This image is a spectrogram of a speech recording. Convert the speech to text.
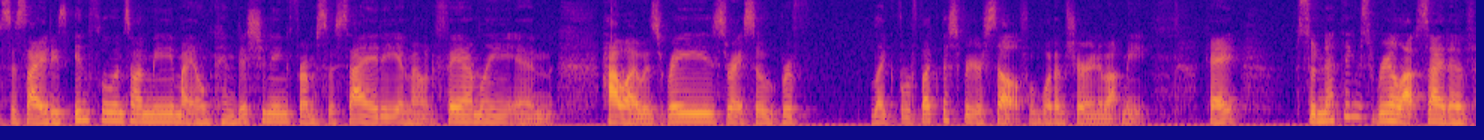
society's influence on me, my own conditioning from society and my own family, and how I was raised, right? So, ref- like, reflect this for yourself and what I'm sharing about me, okay? So, nothing's real outside of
